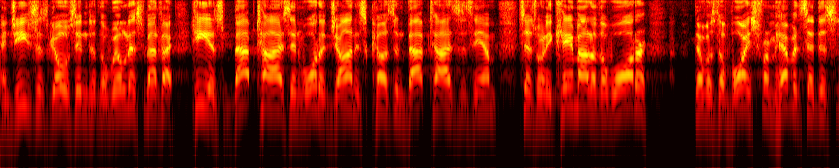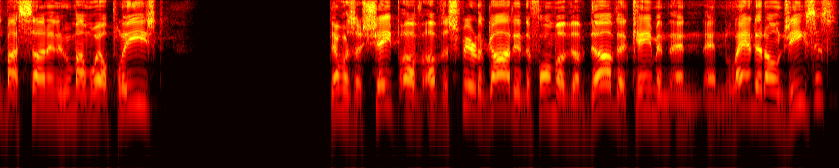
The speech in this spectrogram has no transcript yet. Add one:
And Jesus goes into the wilderness. Matter of fact, he is baptized in water. John, his cousin, baptizes him. Says when he came out of the water, there was a voice from heaven said, This is my son in whom I'm well pleased. There was a shape of, of the Spirit of God in the form of a dove that came and, and, and landed on Jesus.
